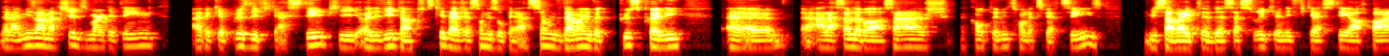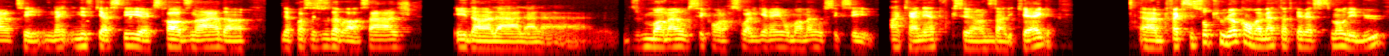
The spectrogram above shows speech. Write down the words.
de la mise en marché du marketing avec plus d'efficacité. Puis Olivier, dans tout ce qui est de la gestion des opérations, évidemment, il va être plus collé euh, à la salle de brassage compte tenu de son expertise. Lui, ça va être de s'assurer qu'il y a une efficacité hors pair, une, efficacité extraordinaire dans le processus de brassage et dans la, du moment où c'est qu'on reçoit le grain au moment où c'est que c'est en canette ou que c'est rendu dans les kegs. Euh, c'est surtout là qu'on va mettre notre investissement au début.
